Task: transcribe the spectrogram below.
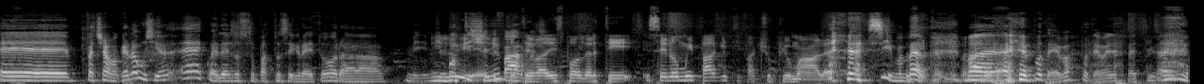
E facciamo che la usi, e quello è il nostro patto segreto. Ora mi, mi Lui- imbottisce lui di poteva farmaci. risponderti: Se non mi paghi, ti faccio più male. sì, vabbè, ma eh, poteva, poteva in effetti. Eh,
